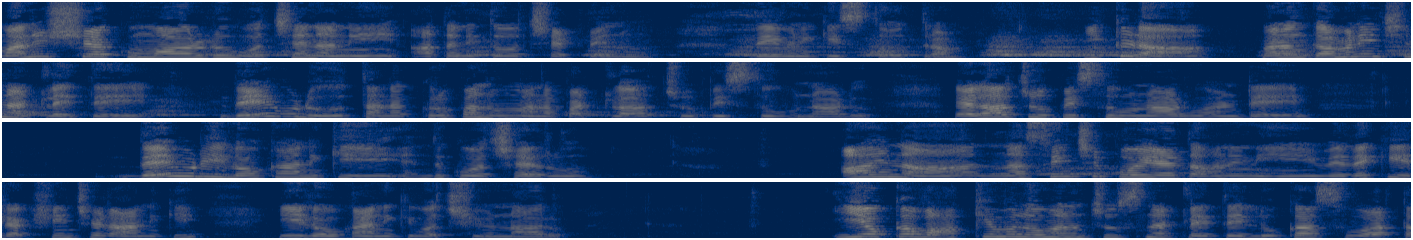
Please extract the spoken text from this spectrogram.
మనుష్య కుమారుడు వచ్చానని అతనితో చెప్పాను. దేవునికి స్తోత్రం. ఇక్కడ మనం గమనించినట్లయితే దేవుడు తన కృపను మన పట్ల చూపిస్తూ ఉన్నాడు. ఎలా చూపిస్తూ ఉన్నాడు అంటే దేవుడు ఈ లోకానికి ఎందుకు వచ్చారు? ఆయన నశించిపోయే దానిని వెదకి రక్షించడానికి ఈ లోకానికి వచ్చి ఉన్నారు. ఈ యొక్క వాక్యములో మనం చూసినట్లయితే లూకాసు వార్త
